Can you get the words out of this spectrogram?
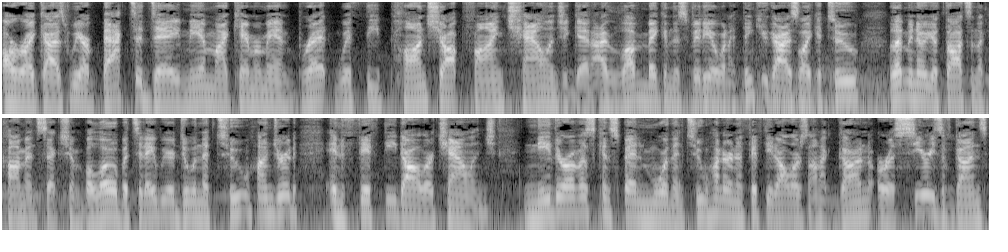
All right, guys, we are back today, me and my cameraman Brett, with the Pawn Shop Find Challenge again. I love making this video, and I think you guys like it too. Let me know your thoughts in the comment section below. But today we are doing the $250 challenge. Neither of us can spend more than $250 on a gun or a series of guns,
